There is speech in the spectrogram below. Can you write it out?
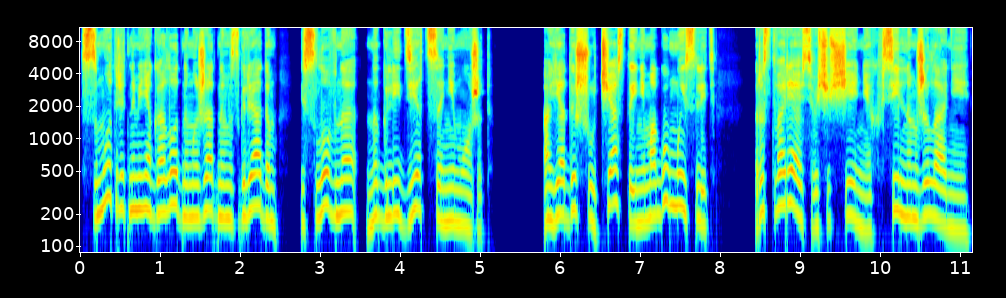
смотрит на меня голодным и жадным взглядом и словно наглядеться не может. А я дышу часто и не могу мыслить, растворяюсь в ощущениях, в сильном желании.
